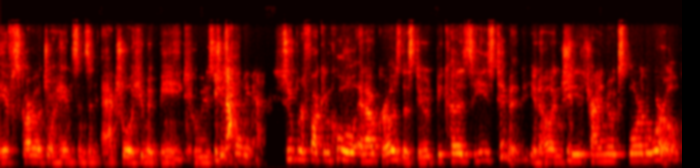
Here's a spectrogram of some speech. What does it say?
if Scarlett Johansson's an actual human being who is just Yeah. like super fucking cool and outgrows this dude because he's timid, you know, and she's trying to explore the world.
